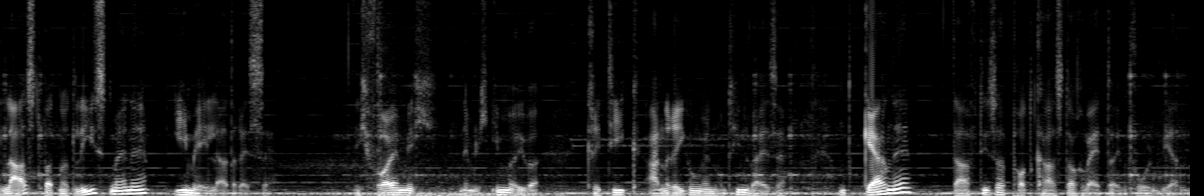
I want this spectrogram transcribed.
last but not least meine E-Mail-Adresse. Ich freue mich nämlich immer über Kritik, Anregungen und Hinweise. Und gerne darf dieser Podcast auch weiterempfohlen werden.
